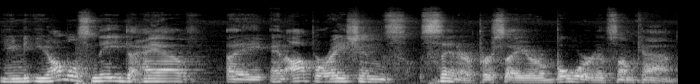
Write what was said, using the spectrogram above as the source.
you you almost need to have a an operations center per se or a board of some kind.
